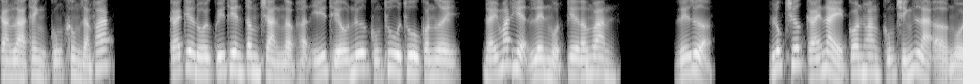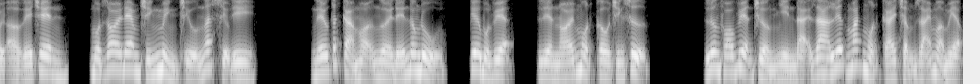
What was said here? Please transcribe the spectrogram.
càng là thành cũng không dám phát. Cái kia đối quý thiên tâm tràn ngập hận ý thiếu nữ cũng thu thu con người, đáy mắt hiện lên một tia âm oan. Ghế dựa. Lúc trước cái này con hoang cũng chính là ở ngồi ở ghế trên, một roi đem chính mình chịu ngất xỉu đi. Nếu tất cả mọi người đến đông đủ, kia buồn viện, liền nói một câu chính sự. Lương phó viện trưởng nhìn đại gia liếc mắt một cái chậm rãi mở miệng.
